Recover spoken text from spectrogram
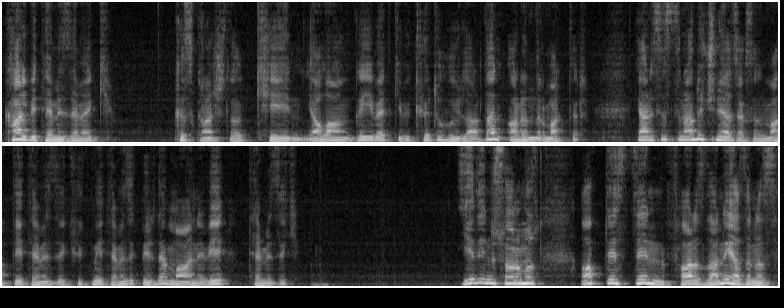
Kalbi temizlemek, kıskançlık, kin, yalan, gıybet gibi kötü huylardan arındırmaktır. Yani siz sınavda üçünü yazacaksınız. Maddi temizlik, hükmi temizlik bir de manevi temizlik. Yedinci sorumuz abdestin farzlarını yazınız.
